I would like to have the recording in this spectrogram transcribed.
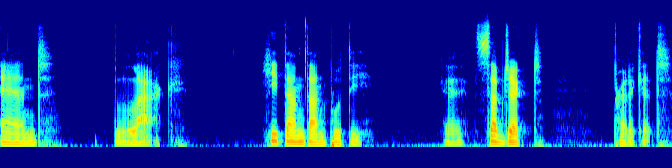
and black. Hitam dan putih. Okay, subject, predicate.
